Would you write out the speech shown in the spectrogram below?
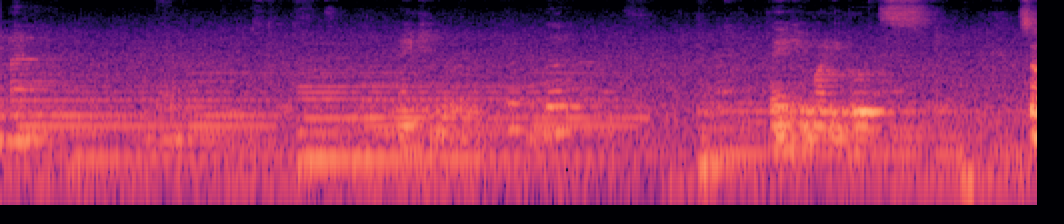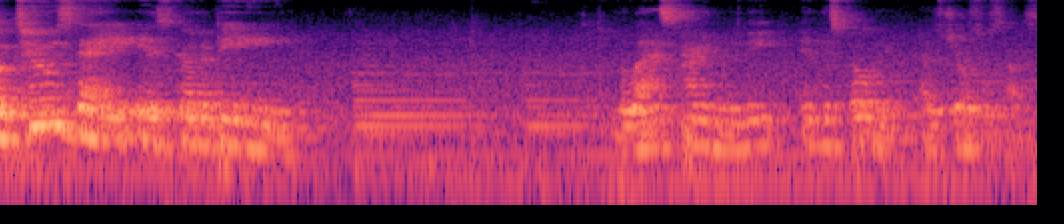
Amen. Thank you, Lord. Thank you, MuddyBoots. So Tuesday is going to be the last time we meet in this building as Joseph's house.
